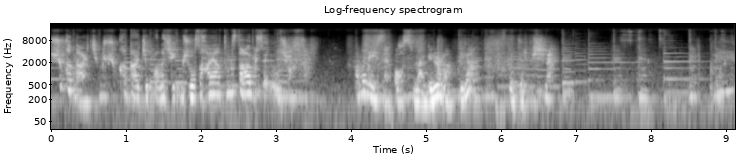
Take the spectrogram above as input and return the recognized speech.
Şu kadarcık, şu kadarcık bana çekmiş olsa hayatımız daha güzel olacaktı. Ama neyse olsun ben rahatlığıyla hallederim işimi. İyi,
